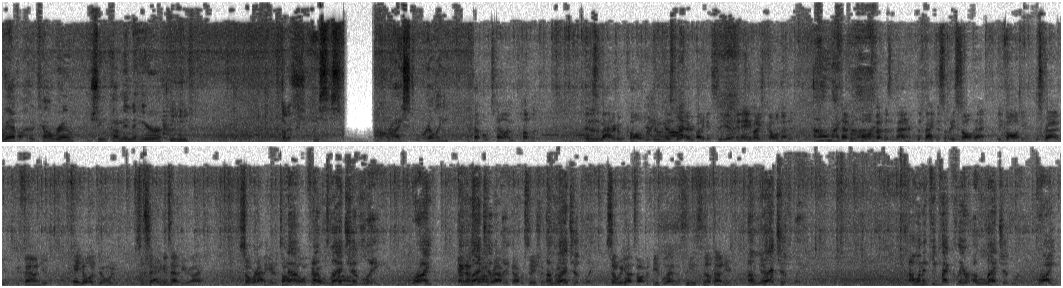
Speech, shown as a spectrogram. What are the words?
We have a hotel room. She can come into here. Mm-hmm. Okay. Jesus Christ, really? The hotel in public. It doesn't matter who called. We're doing this where everybody can see it and anybody can call about it. Oh my now, who called about it doesn't matter. The fact that somebody saw that, they called you, described you, we found you, Hey, y'all are doing some shenanigans out here, right? So we're out here to talk No, to y'all. figure out what's going on. allegedly, right? And that's why we're having a Allegedly. conversation. Allegedly. So we got to talk to people that can see stuff out here. Allegedly. I want to keep that clear. Allegedly, right?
